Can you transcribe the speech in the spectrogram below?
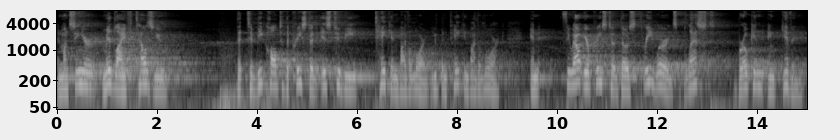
And Monsignor Midlife tells you that to be called to the priesthood is to be taken by the Lord. You've been taken by the Lord. And throughout your priesthood, those three words, blessed, broken, and given,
